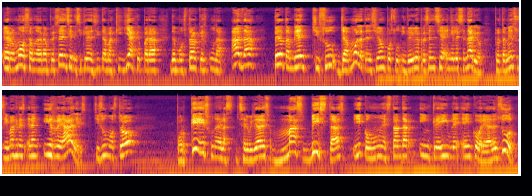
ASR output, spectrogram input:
hermosa, una gran presencia, ni siquiera necesita maquillaje para demostrar que es una hada. Pero también Chisu llamó la atención por su increíble presencia en el escenario, pero también sus imágenes eran irreales. Chisu mostró por qué es una de las celebridades más vistas y con un estándar increíble en Corea del Sur.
